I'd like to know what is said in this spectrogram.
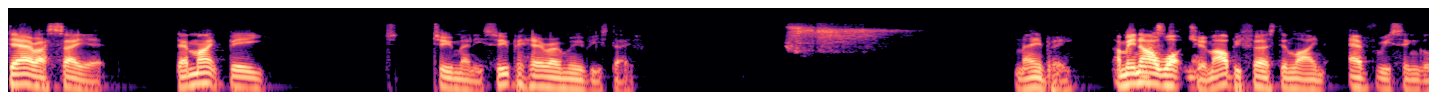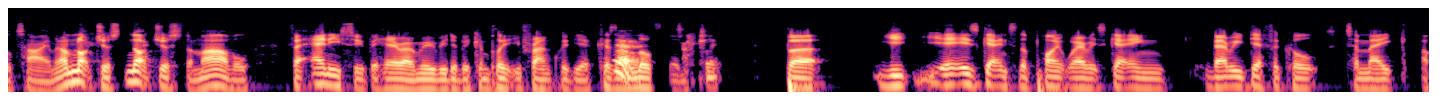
dare I say it, there might be t- too many superhero movies, Dave. Maybe. I mean, I'll watch them. I'll be first in line every single time. And I'm not just not just for Marvel, for any superhero movie. To be completely frank with you, because I love them Exactly. but you, it is getting to the point where it's getting very difficult to make a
